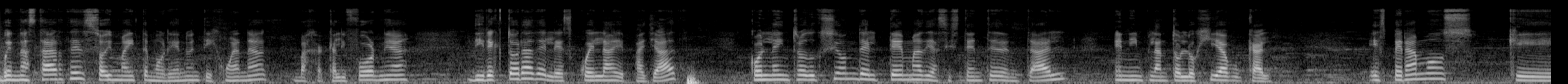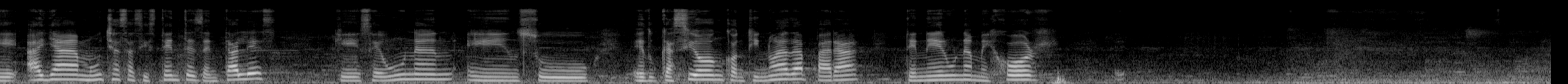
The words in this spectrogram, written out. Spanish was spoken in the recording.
Buenas tardes, soy Maite Moreno en Tijuana, Baja California, directora de la escuela EPAYAD, con la introducción del tema de asistente dental en implantología bucal. Esperamos que haya muchas asistentes dentales que se unan en su educación continuada para tener una mejor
